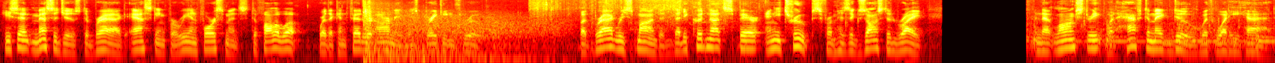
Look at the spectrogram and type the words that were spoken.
He sent messages to Bragg asking for reinforcements to follow up where the Confederate Army was breaking through. But Bragg responded that he could not spare any troops from his exhausted right and that Longstreet would have to make do with what he had.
